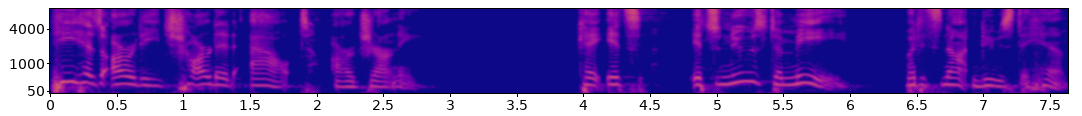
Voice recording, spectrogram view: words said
He has already charted out our journey. Okay, it's, it's news to me, but it's not news to him.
